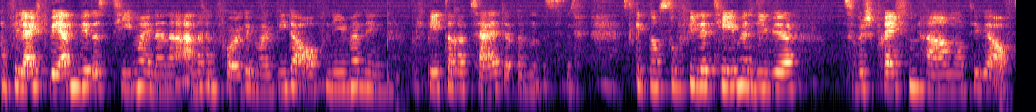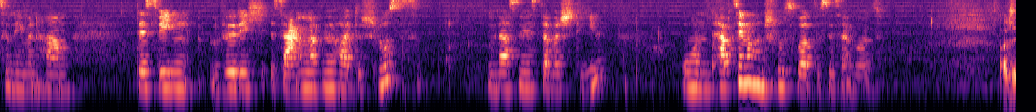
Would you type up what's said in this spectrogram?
und vielleicht werden wir das Thema in einer anderen Folge mal wieder aufnehmen, in späterer Zeit. Aber es, es gibt noch so viele Themen, die wir zu besprechen haben und die wir aufzunehmen haben. Deswegen würde ich sagen, machen wir heute Schluss. Lassen wir es dabei stehen. Und habt ihr noch ein Schlusswort, das ihr sagen wollt? Also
